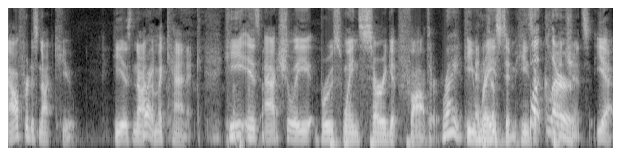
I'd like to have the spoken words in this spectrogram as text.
Alfred is not Q. He is not a mechanic. he is actually Bruce Wayne's surrogate father. Right. He And raised a him. He's butler. a conscience. Yeah.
